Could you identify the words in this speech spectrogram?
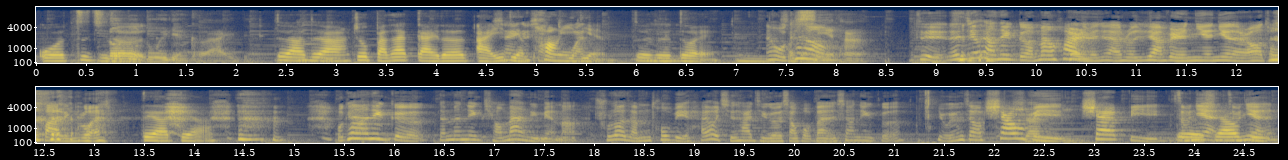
我自己的嘟嘟一点，可爱一点。对啊对啊，就把它改的矮一点、胖一点。对对对，嗯，那，我我看到捏它，对，那经常那个漫画里面经常说，就这样被人捏捏的，然后头发凌乱。对 啊对啊，我看到那个咱们那个条漫里面嘛，除了咱们 Toby，还有其他几个小伙伴，像那个有一个叫 Shelby，Shelby 怎么念？怎么念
